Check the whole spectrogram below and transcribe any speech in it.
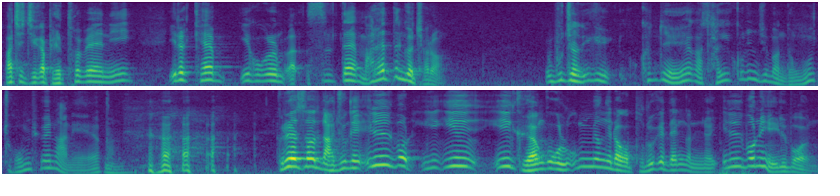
마치 지가 베토벤이 이렇게 이 곡을 쓸 때 말했던 것처럼. 무슨 이게 근데 얘가 사기꾼인지만 너무 좋은 표현 아니에요. 그래서 나중에 일본 이, 이, 이 교향곡을 운명이라고 부르게 된 건요. 일본이에요, 일본.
